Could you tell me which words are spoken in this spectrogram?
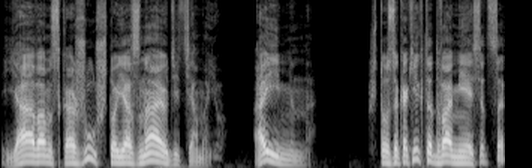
«Я вам скажу, что я знаю, дитя мое. А именно, что за каких-то два месяца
